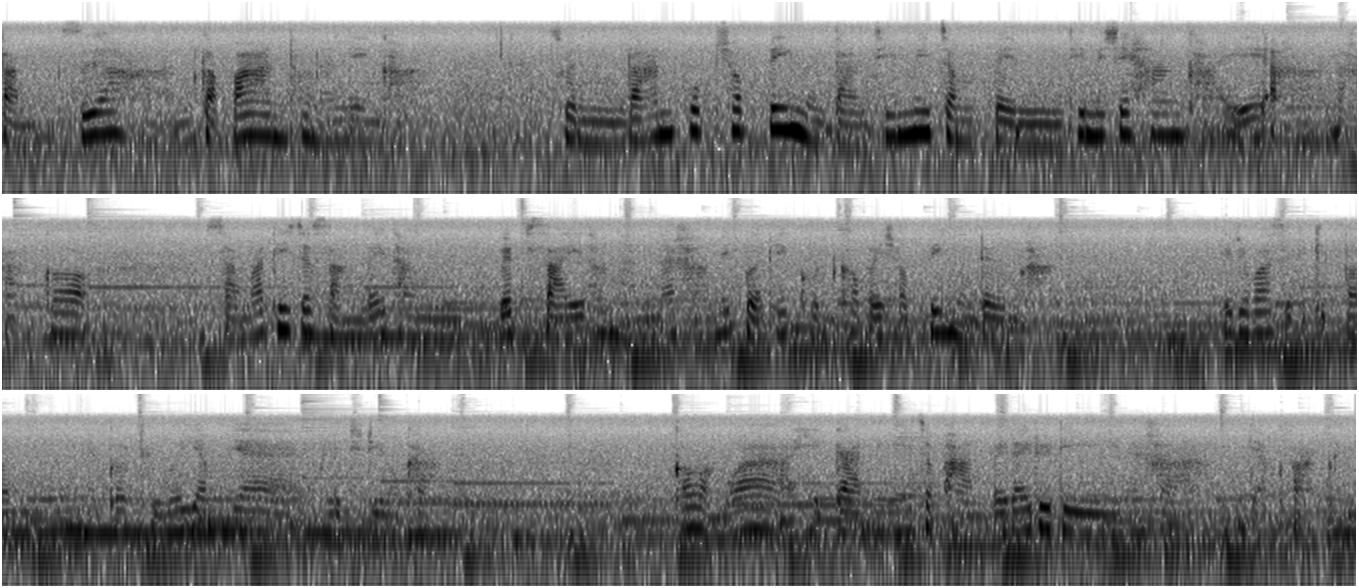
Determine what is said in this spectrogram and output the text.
สั่งซื้ออาหาร กลับบ้านเท่านั้นเองค่ะ ส่วนร้านพวกช้อปปิ้งต่างๆที่ไม่จำเป็นที่ไม่ใช่ห้างขายอาหารนะคะ ก็สามารถที่จะสั่งได้ทางเว็บไซต์เท่านั้นนะคะ ไม่เปิดให้คนเข้าไปช้อปปิ้งเหมือนเดิมค่ะเรียกได้ว่าเศรษฐกิจตอนนี้เนี่ยก็ถือว่าย่ำแย่เลยทีเดียวค่ะ ก็หวังว่าเหตุการณ์นี้จะผ่านไปได้ด้วยดีนะคะ อยากฝากถึง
